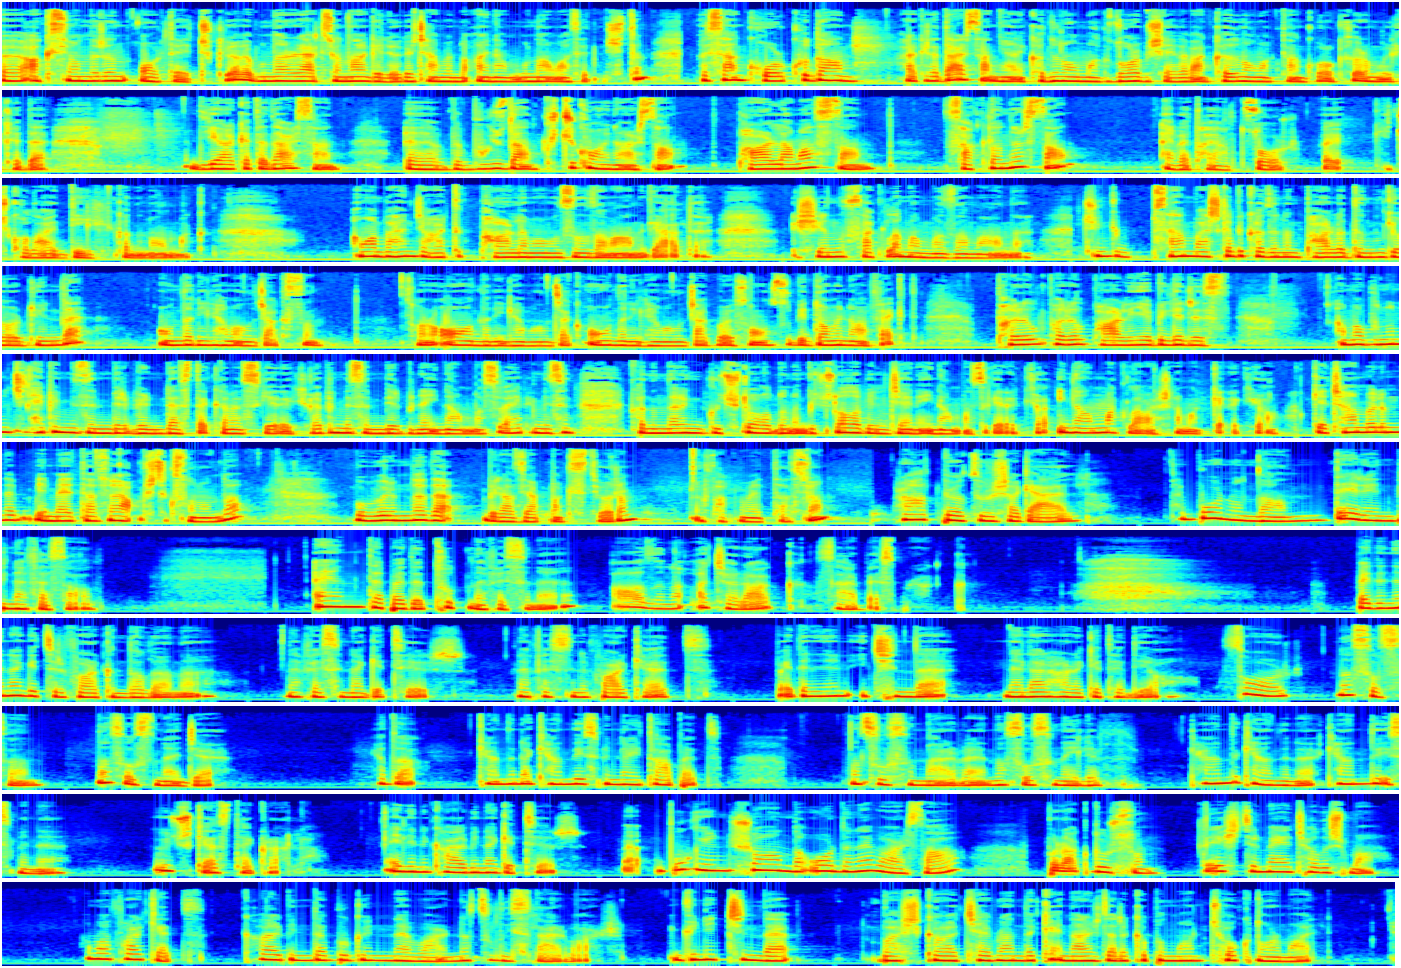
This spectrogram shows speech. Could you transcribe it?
e, aksiyonların ortaya çıkıyor ve bunlara reaksiyonlar geliyor. Geçen bölümde aynen bundan bahsetmiştim. Ve sen korkudan hareket edersen yani kadın olmak zor bir şey ve ben kadın olmaktan korkuyorum bu ülkede diye hareket edersen e, ve bu yüzden küçük oynarsan, parlamazsan, saklanırsan evet hayat zor ve hiç kolay değil kadın olmak. Ama bence artık parlamamızın zamanı geldi ışığını saklamama zamanı. Çünkü sen başka bir kadının parladığını gördüğünde ondan ilham alacaksın. Sonra o ondan ilham alacak, o ondan ilham alacak. Böyle sonsuz bir domino efekt. Parıl parıl parlayabiliriz. Ama bunun için hepimizin birbirini desteklemesi gerekiyor. Hepimizin birbirine inanması ve hepimizin kadınların güçlü olduğuna, güçlü olabileceğine inanması gerekiyor. İnanmakla başlamak gerekiyor. Geçen bölümde bir meditasyon yapmıştık sonunda. Bu bölümde de biraz yapmak istiyorum. Ufak bir meditasyon. Rahat bir oturuşa gel. Burnundan derin bir nefes al. En tepede tut nefesini. Ağzını açarak serbest bırak. Bedenine getir farkındalığını. Nefesine getir. Nefesini fark et. Bedeninin içinde neler hareket ediyor? Sor. Nasılsın? Nasılsın Ece? Ya da kendine kendi isminle hitap et. Nasılsın Merve? Nasılsın Elif? Kendi kendine, kendi ismini üç kez tekrarla. Elini kalbine getir. Ve bugün şu anda orada ne varsa bırak dursun. Değiştirmeye çalışma. Ama fark et. Kalbinde bugün ne var? Nasıl hisler var? Gün içinde başka çevrendeki enerjilere kapılman çok normal.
